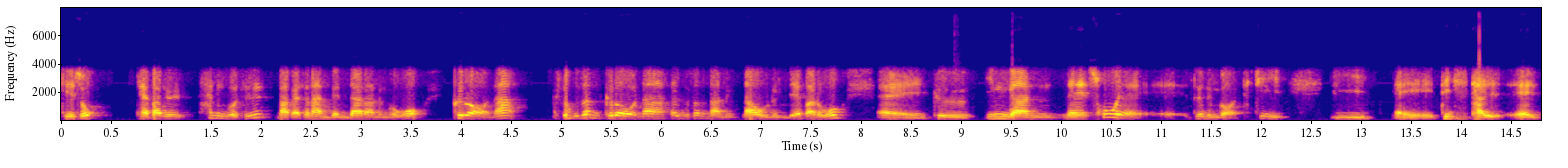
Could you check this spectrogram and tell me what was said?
계속 개발을 하는 것을 막아서는 안 된다라는 거고 그러나 그러고선 그러나 하고선 나, 나오는 게 바로 에, 그 인간의 소외되는 거 특히 이 에, 디지털 에,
